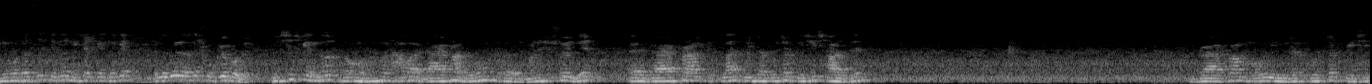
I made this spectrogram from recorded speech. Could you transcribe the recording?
নিউমোটক্সিস কেন্দ্র নিঃশ্বাস কেন্দ্রকে কেন্দ্রকে তাদের সক্রিয় করবে। নিঃশ্বাস কেন্দ্র আবার ডায়াফ্রাম এবং মানুষের শরীরে ডায়াফ্রাম প্লাস ইন্টারকোস্টাল পেশির সাহায্যে ডায়াফ্রাম ও ইন্টারকোস্টাল পেশি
